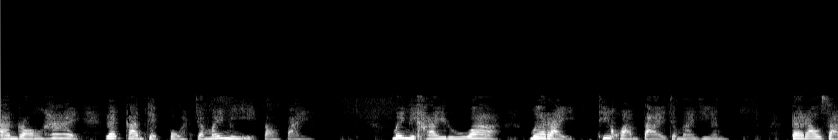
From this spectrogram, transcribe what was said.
การร้องไห้ และการเจ็บปวดจะไม่มีอีกต่อไป ไม่มีใครรู้ว่าเมื่อไหร่ที่ความตายจะมาเยือน แต่เราสา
